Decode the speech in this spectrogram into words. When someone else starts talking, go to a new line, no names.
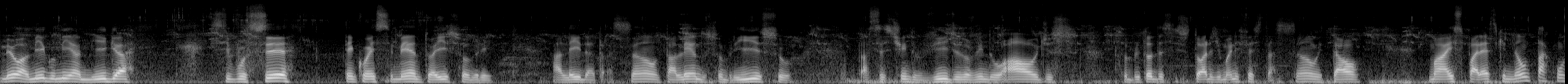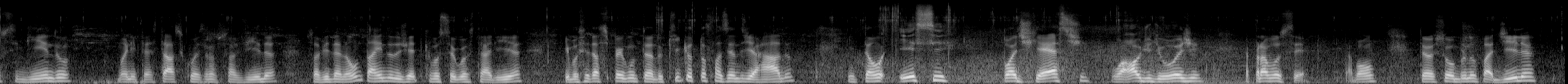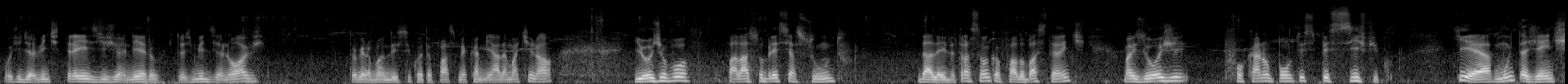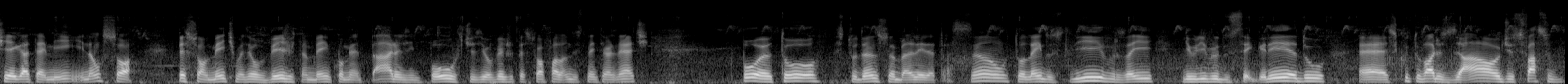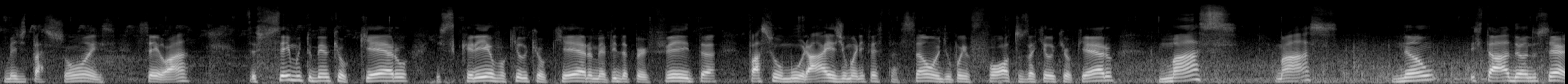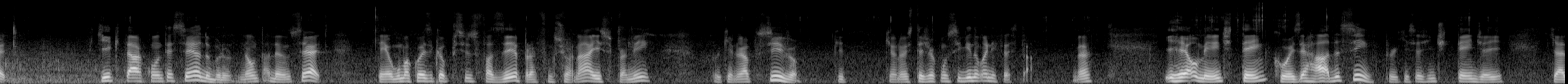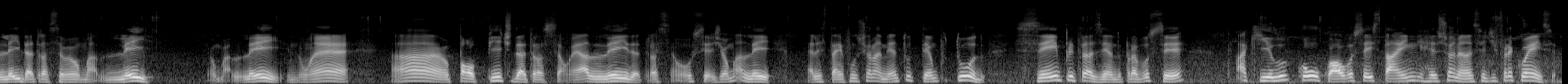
Meu amigo, minha amiga, se você tem conhecimento aí sobre a lei da atração, está lendo sobre isso, está assistindo vídeos, ouvindo áudios sobre toda essa história de manifestação e tal, mas parece que não está conseguindo manifestar as coisas na sua vida, sua vida não está indo do jeito que você gostaria e você está se perguntando o que, que eu estou fazendo de errado, então esse podcast, o áudio de hoje é para você, tá bom? Então eu sou o Bruno Padilha, hoje é dia 23 de janeiro de 2019. Estou gravando isso enquanto eu faço minha caminhada matinal. E hoje eu vou falar sobre esse assunto da lei da atração, que eu falo bastante, mas hoje focar num ponto específico, que é muita gente chega até mim, e não só pessoalmente, mas eu vejo também comentários em posts, e eu vejo o pessoal falando isso na internet, pô, eu tô estudando sobre a lei da atração, tô lendo os livros aí, li o livro do segredo, é, escuto vários áudios, faço meditações, sei lá. Eu sei muito bem o que eu quero, escrevo aquilo que eu quero, minha vida perfeita, faço murais de manifestação onde eu ponho fotos daquilo que eu quero, mas, mas não está dando certo. O que está acontecendo, Bruno? Não está dando certo. Tem alguma coisa que eu preciso fazer para funcionar isso para mim? Porque não é possível que, que eu não esteja conseguindo manifestar, né? E realmente tem coisa errada sim, porque se a gente entende aí que a lei da atração é uma lei, é uma lei, não é ah, o palpite da atração, é a lei da atração, ou seja, é uma lei. Ela está em funcionamento o tempo todo, sempre trazendo para você aquilo com o qual você está em ressonância de frequência.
